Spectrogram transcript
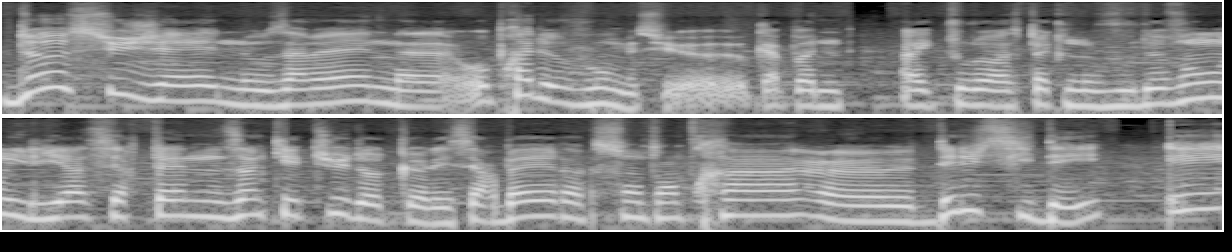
Deux sujets nous amènent euh, auprès de vous, monsieur Capone. Avec tout le respect que nous vous devons, il y a certaines inquiétudes que les Cerbères sont en train d'élucider Et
